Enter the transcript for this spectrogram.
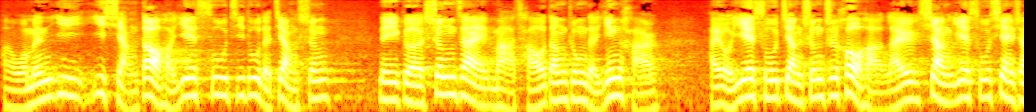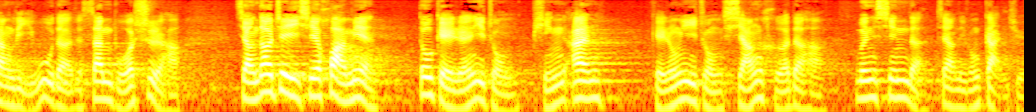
啊，我们一一想到哈耶稣基督的降生，那一个生在马槽当中的婴孩儿。还有耶稣降生之后哈，来向耶稣献上礼物的这三博士哈，讲到这一些画面，都给人一种平安，给人一种祥和的哈、温馨的这样的一种感觉。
